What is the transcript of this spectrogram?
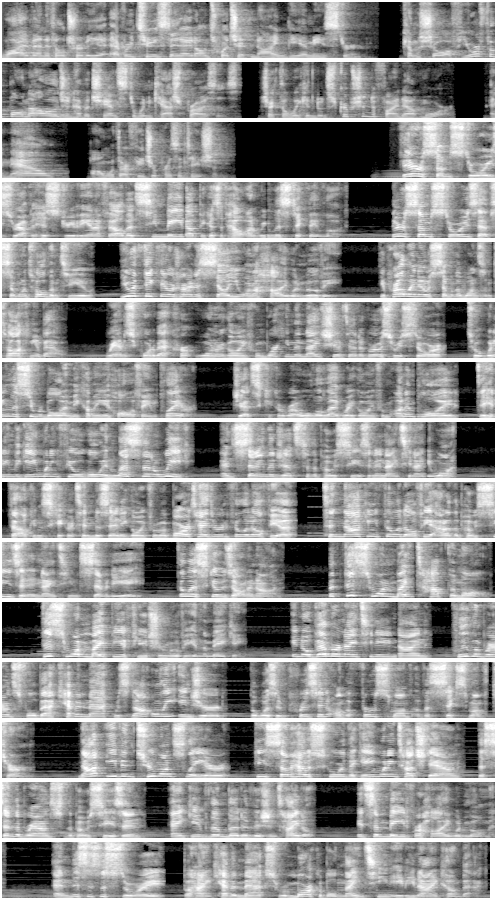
Live NFL trivia every Tuesday night on Twitch at 9 p.m. Eastern. Come show off your football knowledge and have a chance to win cash prizes. Check the link in the description to find out more. And now, on with our feature presentation. There are some stories throughout the history of the NFL that seem made up because of how unrealistic they look. There are some stories that if someone told them to you, you would think they were trying to sell you on a Hollywood movie. You probably know some of the ones I'm talking about. Rams quarterback Kurt Warner going from working the night shift at a grocery store to winning the Super Bowl and becoming a Hall of Fame player. Jets kicker Raul Allegre going from unemployed to hitting the game winning field goal in less than a week and sending the Jets to the postseason in 1991. Falcons kicker Tim Mazzetti going from a bartender in Philadelphia to knocking Philadelphia out of the postseason in 1978. The list goes on and on. But this one might top them all. This one might be a future movie in the making. In November 1989, Cleveland Browns fullback Kevin Mack was not only injured, but was imprisoned on the first month of a six month term. Not even two months later, he somehow scored the game winning touchdown to send the Browns to the postseason and give them the division title. It's a made for Hollywood moment. And this is the story behind Kevin Mack's remarkable 1989 comeback.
